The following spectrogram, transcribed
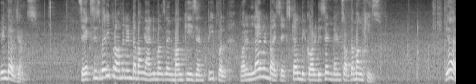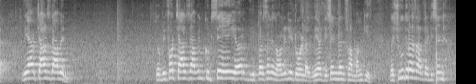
indulgence. Sex is very prominent among animals like monkeys and people who are enlivened by sex can be called descendants of the monkeys. Here, we have Charles Darwin. So, before Charles Darwin could say, here the person has already told us, we are descendants from monkeys. The Shudras are the descendant.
